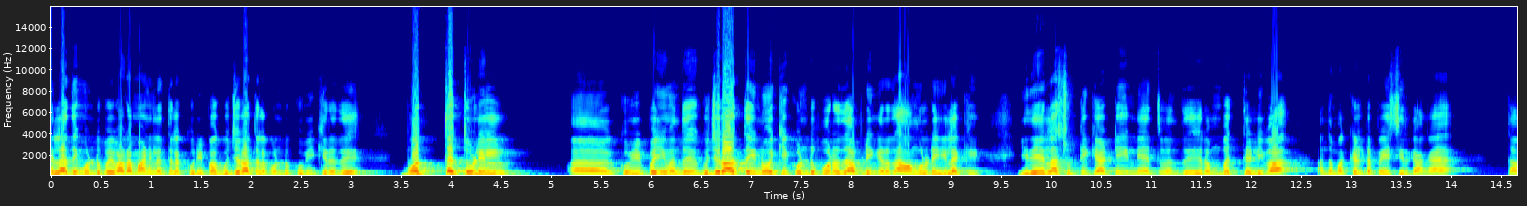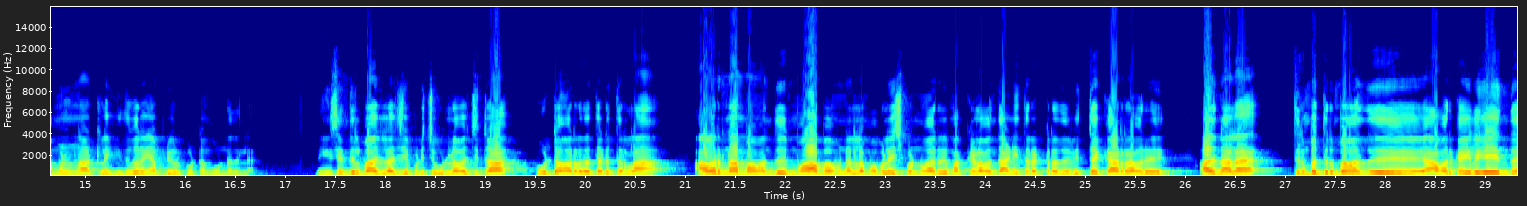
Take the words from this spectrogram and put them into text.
எல்லாத்தையும் கொண்டு போய் வட மாநிலத்தில் குறிப்பாக குஜராத்தில் கொண்டு குவிக்கிறது. மொத்த தொழில் குவிப்பையும் வந்து குஜராத்தை நோக்கி கொண்டு போகிறது அப்படிங்கிறது அவங்களுடைய இலக்கு. இதையெல்லாம் சுட்டி காட்டி நேற்று வந்து ரொம்ப தெளிவாக அந்த மக்கள்கிட்ட பேசியிருக்காங்க. தமிழ்நாட்டில் இதுவரையும் அப்படி ஒரு கூட்டம் கூடினதில்லை. நீங்கள் செந்தில் பாலாஜியை பிடிச்சி உள்ளே வச்சுட்டா கூட்டம் வர்றதை தடுத்துடலாம். அவர்னா வந்து மாபம் நல்ல மொபைலைஸ் பண்ணுவார் மக்களை வந்து அணி திரட்டுறது வித்தைக்காரர் அவர். அதனால திரும்ப திரும்ப வந்து அவர் கையிலேயே இந்த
